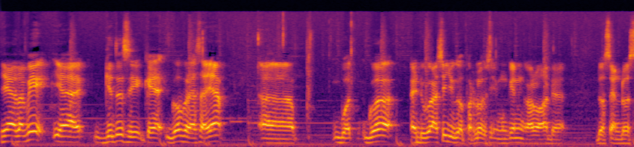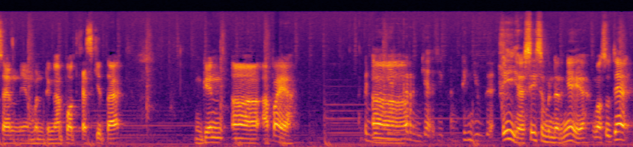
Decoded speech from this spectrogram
Ya tapi ya gitu sih. Kayak gue berasanya eh, buat gue edukasi juga perlu sih. Mungkin kalau ada dosen-dosen yang mendengar podcast kita mungkin eh, apa ya? Pendidikan Eh, kerja sih penting juga. Iya sih sebenarnya ya. Maksudnya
